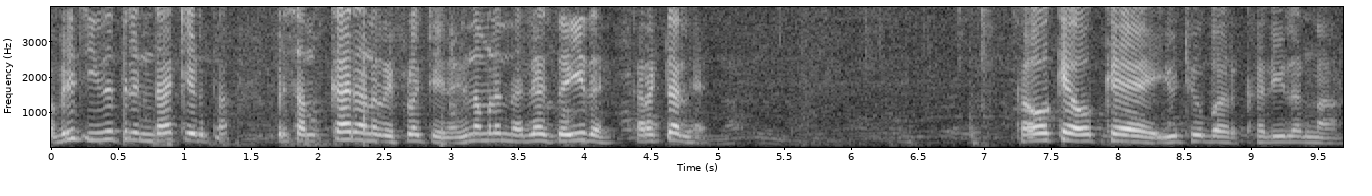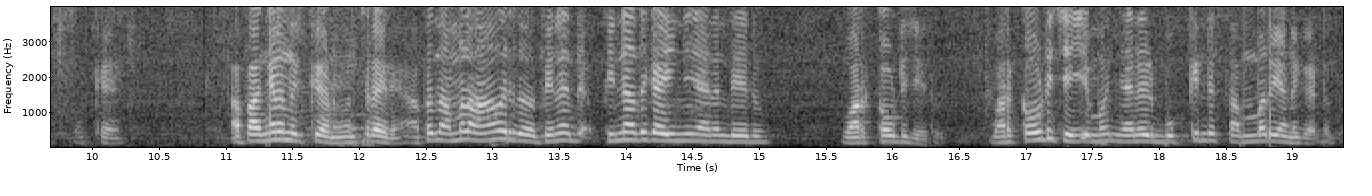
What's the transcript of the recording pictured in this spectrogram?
അവർ ജീവിതത്തിൽ ഉണ്ടാക്കിയെടുത്ത ഒരു സംസ്കാരമാണ് റിഫ്ലക്റ്റ് ചെയ്യുന്നത്. ഇത് നമ്മൾ നല്ല ചെയ്ത് കറക്റ്റ് അല്ലേ? Okay okay. യൂട്യൂബർ ഖലീലണ്ണ ഓക്കെ. അപ്പം അങ്ങനെ നിൽക്കുകയാണ് മനസ്സിലായില്ലേ? അപ്പം നമ്മൾ ആ ഒരു പിന്നെ പിന്നെ അത് കഴിഞ്ഞ് ഞാൻ എന്ത് ചെയ്തു? വർക്കൗട്ട് ചെയ്തു. വർക്കൗട്ട് ചെയ്യുമ്പോൾ ഞാനൊരു ബുക്കിന്റെ സമ്മറിയാണ് കേട്ടത്.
